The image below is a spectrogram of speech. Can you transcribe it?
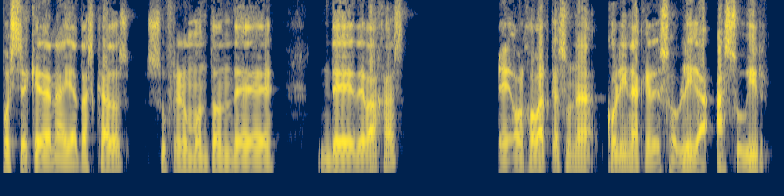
pues se quedan ahí atascados, sufren un montón de, de bajas eh, Oljovatka es una colina que les obliga a subir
